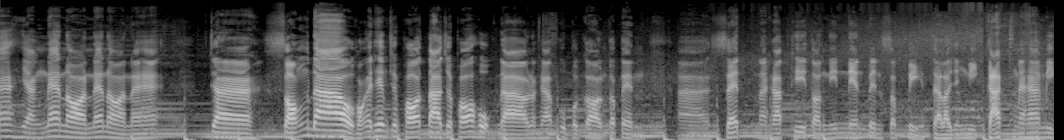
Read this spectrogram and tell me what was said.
นะอย่างแน่นอนแน่นอนนะฮะ จะ 2 ดาวของไอเทมเฉพาะตาเฉพาะ 6 ดาวนะครับ อุปกรณ์ก็เป็นเซตนะครับที่ตอนนี้เน้นเป็นสปีดแต่เรายังมีกั๊กนะฮะมี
